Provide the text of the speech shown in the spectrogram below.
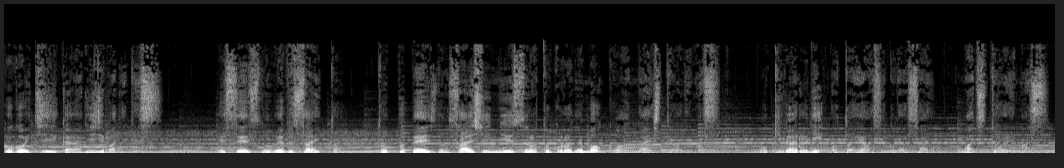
午後1時から2時までです。SS のウェブサイトトップページの最新ニュースのところでもご案内しております。お気軽にお問い合わせください。お待ちしております。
